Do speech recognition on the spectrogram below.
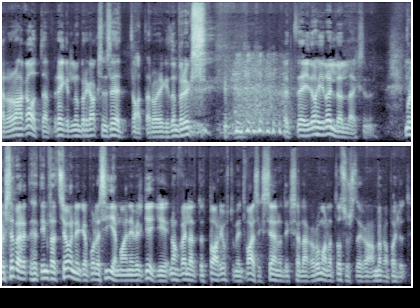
ära raha kaota, reegel number kaks on see, et vaata reegel number üks et ei tohi loll olla, eks ole. mul üks sõber ütles, et inflatsiooniga pole siiamaani veel keegi, noh, välja arvatud paar juhtumit vaeseks jäänud, eks ole, aga rumalate otsustega on väga paljud.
